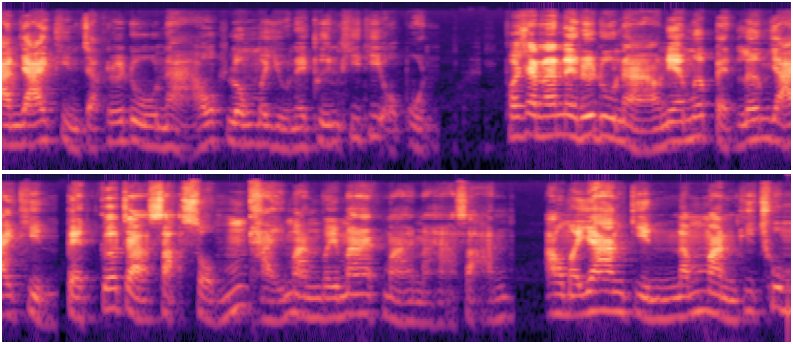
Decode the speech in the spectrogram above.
การย้ายถิ่นจากฤดูหนาวลงมาอยู่ในพื้นที่ที่อบอุ่นเพราะฉะนั้นในฤดูหนาวเนี่ยเมื่อเป็ดเริ่มย้ายถิ่น เป็ดก็จะสะสมไขมันไว้มากมายมหาศาล เอามาย่างกินน้ำมันที่ชุ่ม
